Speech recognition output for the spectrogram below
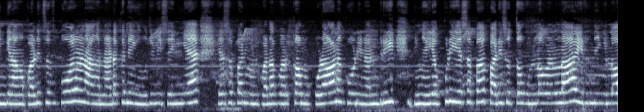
நீங்கள் நாங்கள் படித்தது போல் நாங்கள் நடக்க நீங்கள் உதவி செய்யுங்க. ஏசப்பா நீங்கள் பண பறக்காம கூடான கோடி நன்றி. நீங்கள் எப்படி ஏசப்பா பரிசுத்தம் உள்ளவர்களா இருந்தீங்களோ?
